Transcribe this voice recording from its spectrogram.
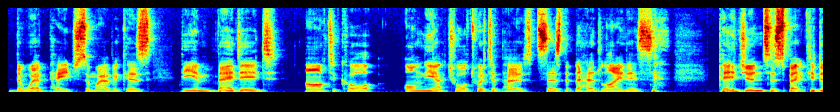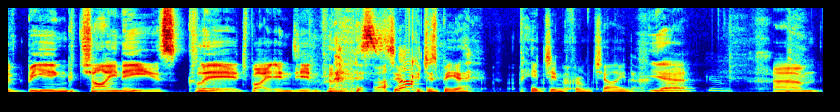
the web page somewhere because the embedded article on the actual Twitter post says that the headline is Pigeon suspected of being Chinese cleared by Indian police. So it could just be a pigeon from China. yeah. Um,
